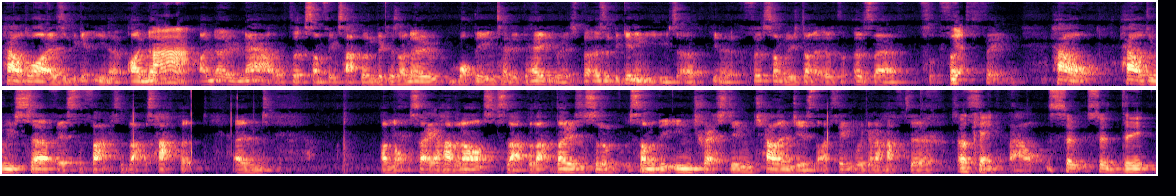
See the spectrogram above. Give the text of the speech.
how do I, as a begin, you know, I know Ah. I know now that something's happened because I know what the intended behaviour is. But as a beginning user, you know, for somebody who's done it as, as their first thing, how how do we surface the fact that that has happened? And I'm not saying I have an answer to that, but that, those are sort of some of the interesting challenges that I think we're going to have to Okay. think about. So, so the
